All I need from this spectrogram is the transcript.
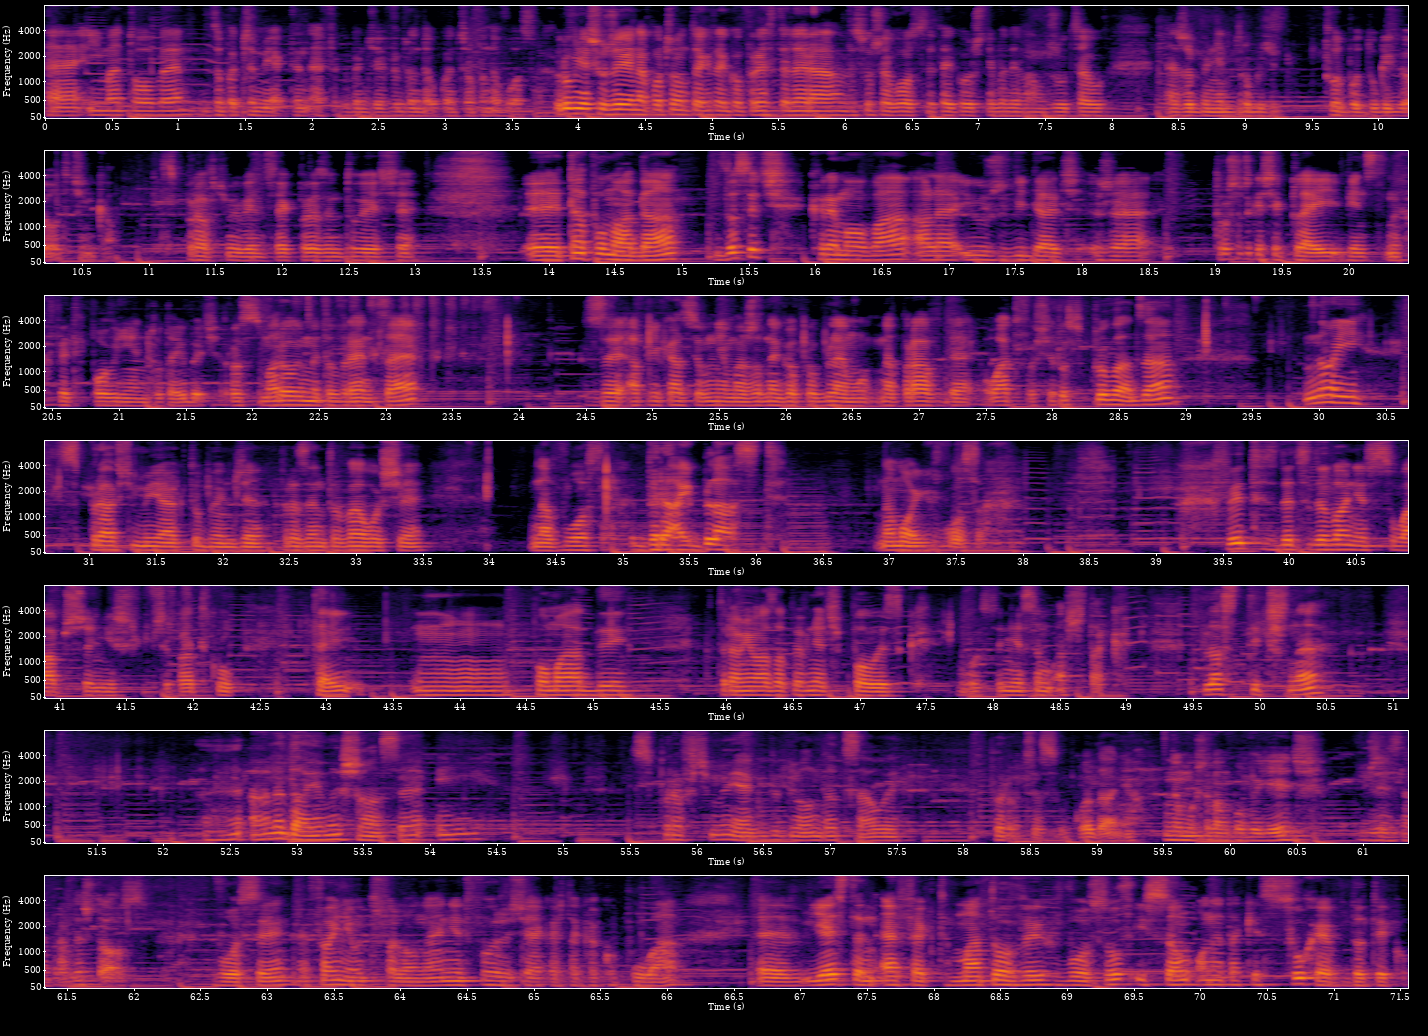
e, i matowe. Zobaczymy jak ten efekt będzie wyglądał końcowo na włosach. Również użyję na początek tego prestelera, wysuszę włosy, tego już nie będę Wam wrzucał, e, żeby nie zrobić turbo długiego odcinka. Sprawdźmy więc jak prezentuje się e, ta pomada. Dosyć kremowa, ale już widać, że troszeczkę się klei, więc ten chwyt powinien tutaj być. Rozsmarujmy to w ręce. Z aplikacją nie ma żadnego problemu. Naprawdę łatwo się rozprowadza. No i sprawdźmy, jak to będzie prezentowało się na włosach. Dry Blast na moich włosach. Chwyt zdecydowanie słabszy niż w przypadku tej mm, pomady, która miała zapewniać połysk. Włosy nie są aż tak plastyczne, e, ale dajemy szansę i sprawdźmy, jak wygląda cały proces układania. No muszę Wam powiedzieć, że jest naprawdę sztos. Włosy fajnie utrwalone, nie tworzy się jakaś taka kopuła. E, Jest ten efekt matowych włosów i są one takie suche w dotyku.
